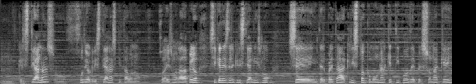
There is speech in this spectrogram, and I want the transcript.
mm, cristianas o judio-cristianas, quizá, bueno, judaísmo nada, pero sí que desde el cristianismo se interpreta a Cristo como un arquetipo de persona que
